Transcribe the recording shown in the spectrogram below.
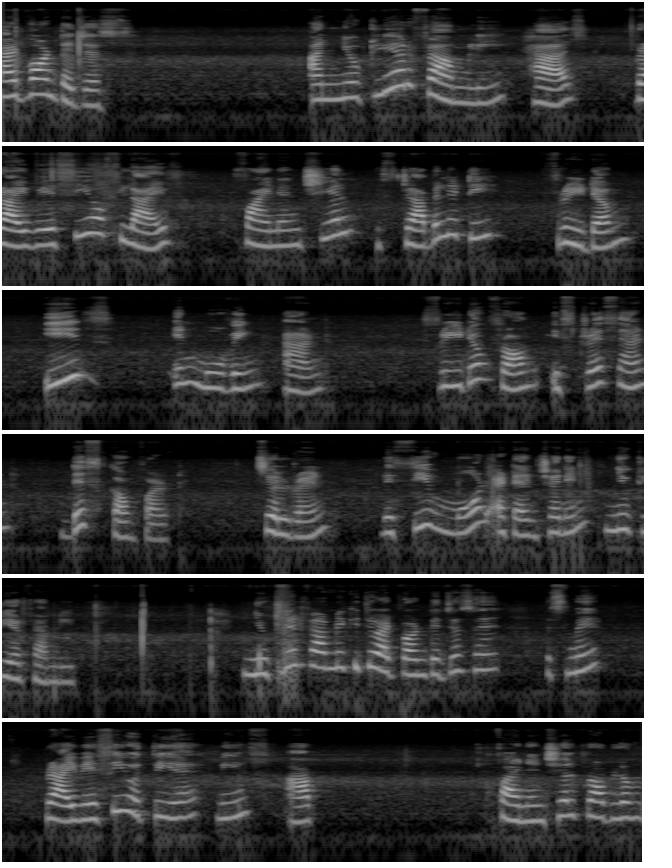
Advantages a nuclear family has privacy of life financial stability freedom ease in moving and freedom from stress and discomfort children receive more attention in nuclear family nuclear family की जो एडवांटेजेस हैं इसमें प्राइवेसी होती है मींस आप फाइनेंशियल प्रॉब्लम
